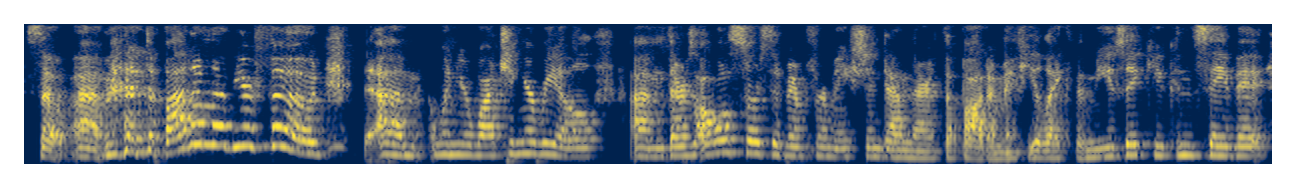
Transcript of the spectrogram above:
So um, at the bottom of your phone, um, when you're watching a reel, um, there's all sorts of information down there at the bottom. If you like the music, you can save it.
